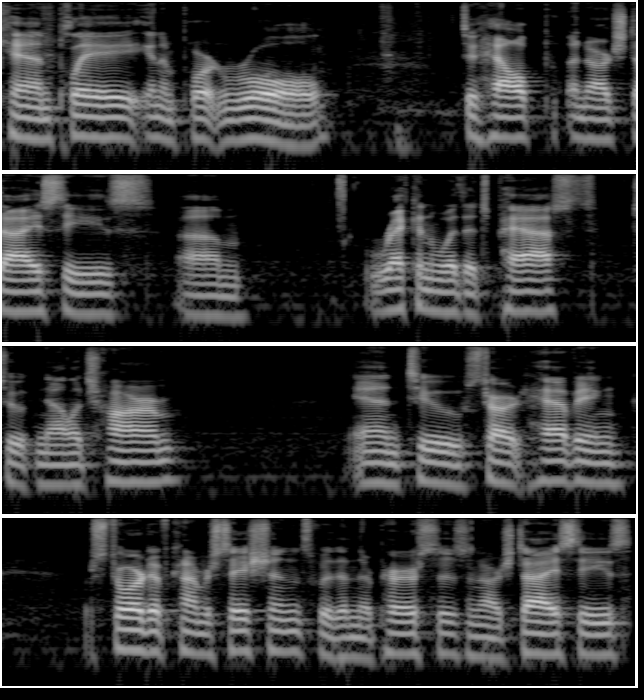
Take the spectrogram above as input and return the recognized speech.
can play an important role to help an archdiocese um, reckon with its past, to acknowledge harm, and to start having restorative conversations within their parishes and archdiocese,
